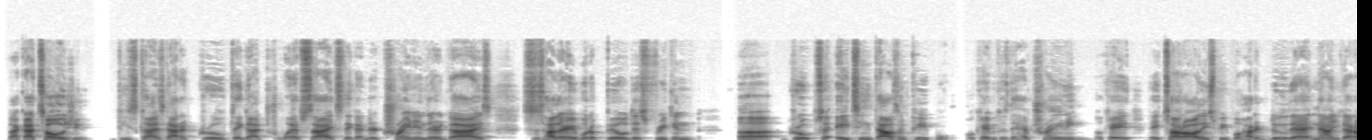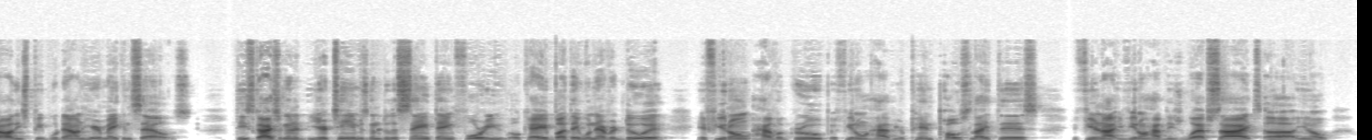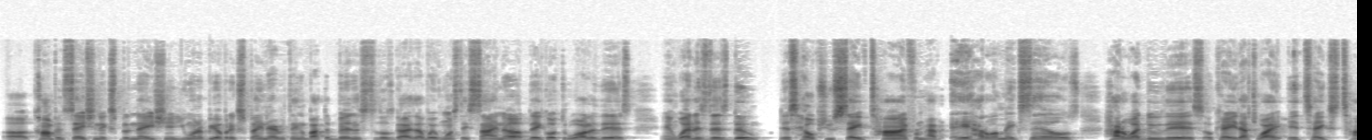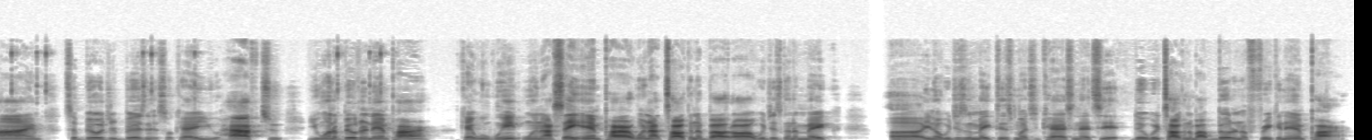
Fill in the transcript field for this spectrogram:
Like I told you, these guys got a group, they got websites, they got they're training their guys. This is how they're able to build this freaking uh, group to 18,000 people, okay? Because they have training, okay? They taught all these people how to do that. Now you got all these people down here making sales. These guys are going to your team is going to do the same thing for you, okay? But they will never do it if you don't have a group, if you don't have your pinned post like this, if you're not, if you don't have these websites, uh, you know, uh, compensation explanation, you want to be able to explain everything about the business to those guys. That way, once they sign up, they go through all of this. And what does this do? This helps you save time from having, hey, how do I make sales? How do I do this? Okay, that's why it takes time to build your business. Okay, you have to, you want to build an empire. Okay, when we, when I say empire, we're not talking about, oh, we're just gonna make uh, you know, we're just gonna make this much cash and that's it. Dude, we're talking about building a freaking empire.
